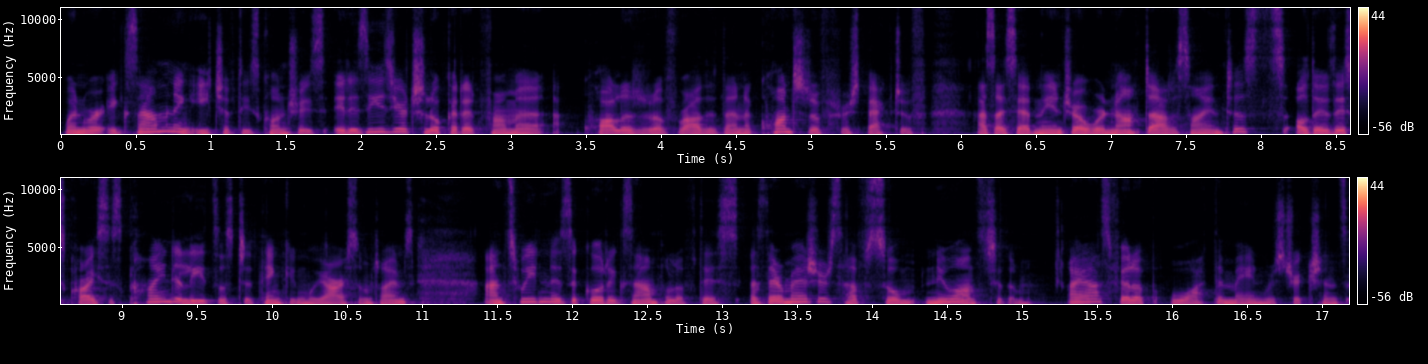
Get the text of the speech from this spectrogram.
when we're examining each of these countries, it is easier to look at it from a qualitative rather than a quantitative perspective. As I said in the intro, we're not data scientists, although this crisis kind of leads us to thinking we are sometimes. And Sweden is a good example of this, as their measures have some nuance to them. I asked Philip what the main restrictions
